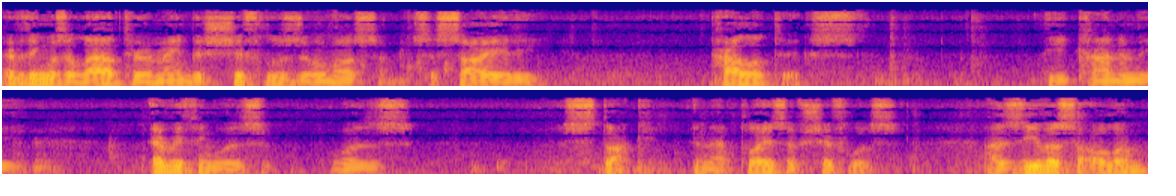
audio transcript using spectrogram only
Everything was allowed to remain b'shiflu zuhumasam, society, politics, the economy, everything was was stuck in that place of shiflus. Aziva sa'olam,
